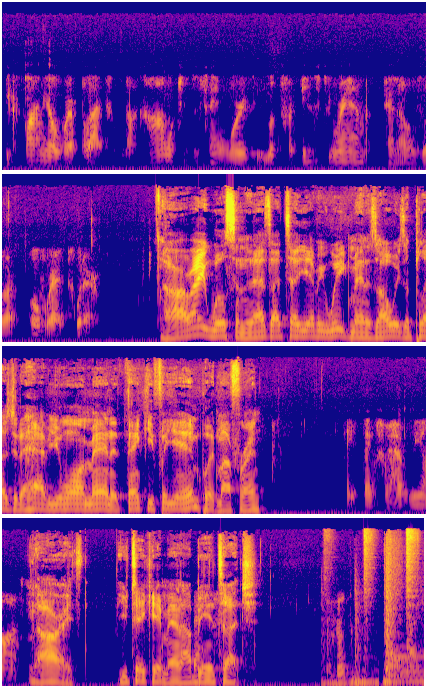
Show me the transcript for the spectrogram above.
You can find me over at blackfilm.com, which is the same words you look for Instagram, and over over at Twitter. All right, Wilson. And as I tell you every week, man, it's always a pleasure to have you on, man. And thank you for your input, my friend. Hey, thanks for having me on. All right. You take care, man. I'll be in touch. Mm-hmm. All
